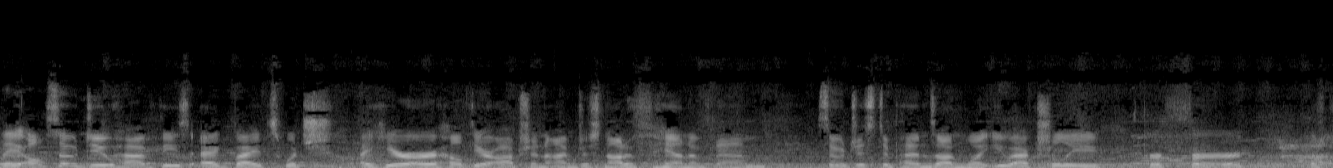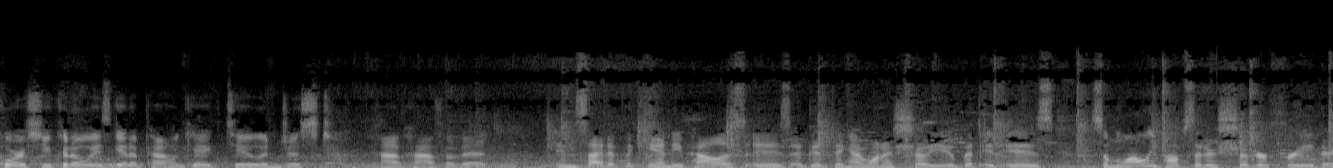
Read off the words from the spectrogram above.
They also do have these egg bites, which I hear are a healthier option. I'm just not a fan of them. So it just depends on what you actually prefer. Of course, you could always get a pound cake too and just have half of it. Inside of the Candy Palace is a good thing I want to show you, but it is some lollipops that are sugar-free. They're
